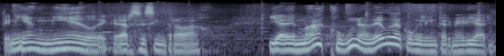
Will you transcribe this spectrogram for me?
Tenían miedo de quedarse sin trabajo y además con una deuda con el intermediario.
